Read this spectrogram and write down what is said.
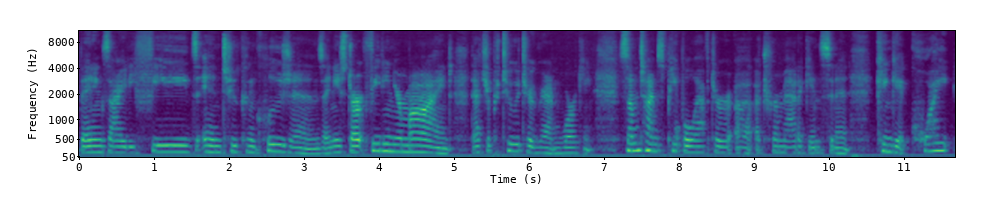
That anxiety feeds into conclusions and you start feeding your mind. That's your pituitary gland working. Sometimes people, after a, a traumatic incident, can get quite.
